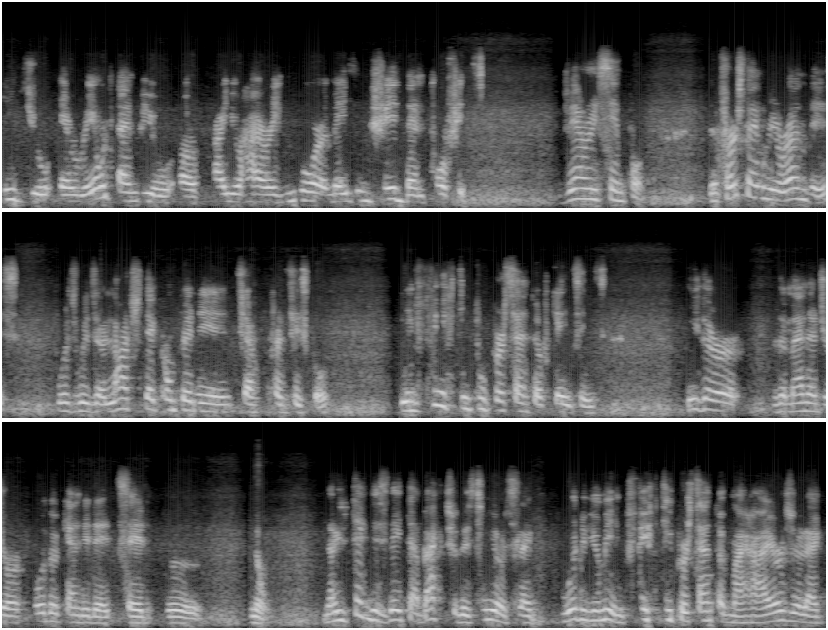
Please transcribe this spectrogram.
gives you a real-time view of are you hiring more amazing fit than poor fits? Very simple the first time we ran this was with a large tech company in San Francisco. In 52% of cases, either the manager or the candidate said, uh, no. Now you take this data back to the CEO, it's like, what do you mean? 50% of my hires are like,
